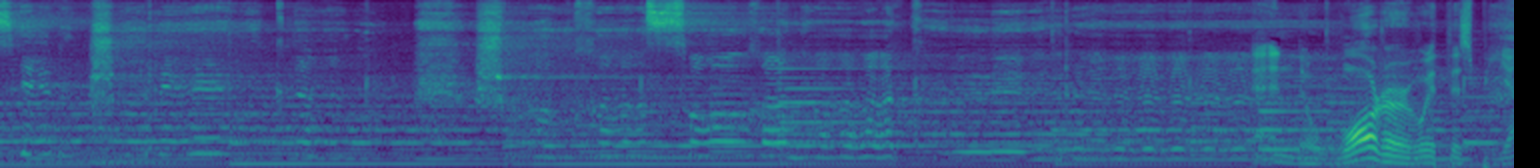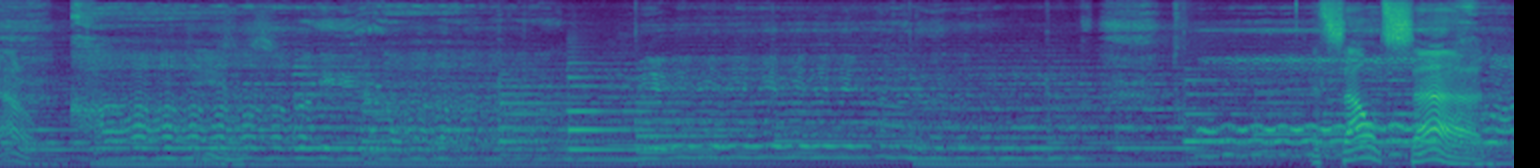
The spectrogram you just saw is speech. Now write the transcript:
сенің жүрегің жалғыз сол ғана тілерім And the water with this piano. It sounds sad.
